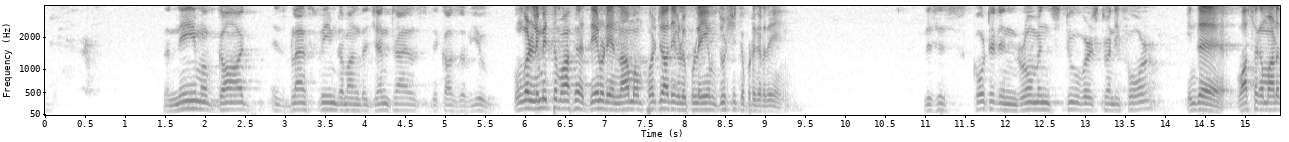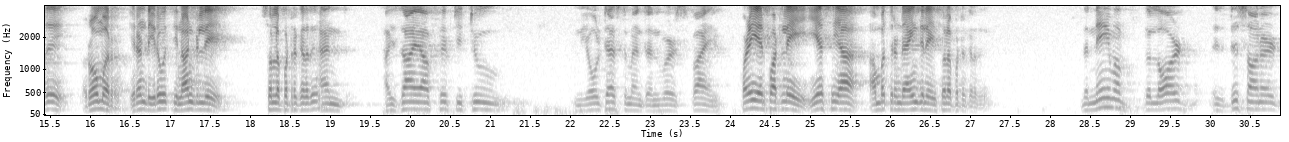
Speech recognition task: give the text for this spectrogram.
The name of God is blasphemed among the Gentiles because of you. உங்கள் நிமித்தமாக தேவனுடைய நாமம் பொற்ஜாதிகளுக்குள்ளேயும் தூஷிக்கப்படுகிறதே This is quoted in Romans 2, verse 24. இந்த வாசகமானது ரோமர் இரண்டு இருபத்தி நான்கிலே சொல்லப்பட்டிருக்கிறது And Isaiah 52 in the Old Testament and verse 5. பழைய ஏற்பாட்டிலே ஏசையா ஐம்பத்தி ரெண்டு ஐந்திலே சொல்லப்பட்டிருக்கிறது The name of the Lord is dishonored,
